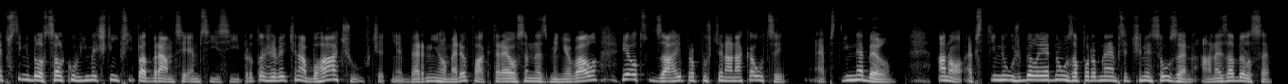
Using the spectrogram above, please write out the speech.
Epstein byl v celku výjimečný případ v rámci MCC, protože většina boháčů, včetně Bernieho Medoffa, kterého jsem nezmiňoval, je odsud záhy propuštěna na kauci. Epstein nebyl. Ano, Epstein už byl jednou za podobné přečiny souzen a nezabil se.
